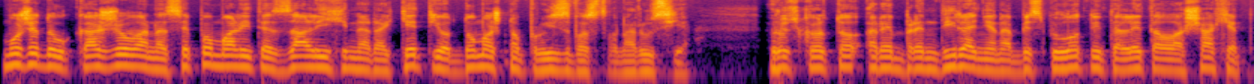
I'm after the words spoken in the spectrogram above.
може да укажува на се помалите залихи на ракети од домашно производство на Русија. Руското ребрендирање на беспилотните летала Шахет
